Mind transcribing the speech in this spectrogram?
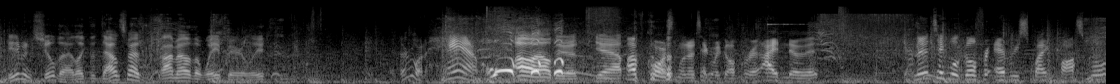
He didn't even shield that. Like the down smash got him out of the way barely. They're going ham. Oh, I'll do it. Yeah. Of course, Lunatic would go for it. I knew it. Lunatic will go for every spike possible,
